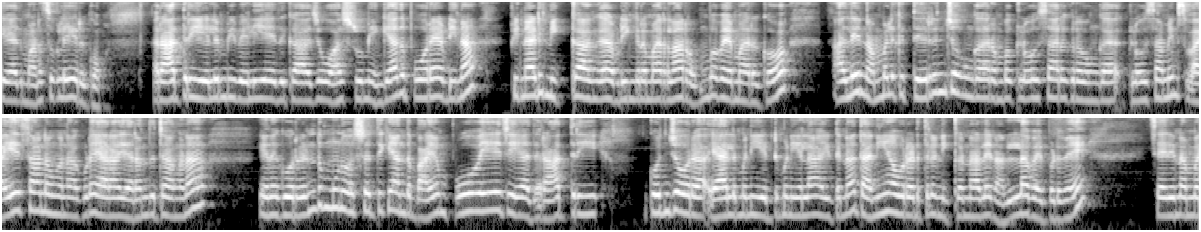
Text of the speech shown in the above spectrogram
செய்யாது மனசுக்குள்ளேயே இருக்கும். ராத்திரி எலும்பி வெளியே எதுக்காச்சும் வாஷ்ரூம் எங்கேயாவது போகிறேன் அப்படின்னா பின்னாடி நிற்காங்க அப்படிங்கிற மாதிரிலாம் ரொம்ப பயமாக இருக்கும். அதுலேயே நம்மளுக்கு தெரிஞ்சவங்க ரொம்ப க்ளோஸாக இருக்கிறவங்க க்ளோஸாக மீன்ஸ் வயசானவங்கன்னா கூட யாராவது இறந்துட்டாங்கன்னா எனக்கு ஒரு ரெண்டு மூணு வருஷத்துக்கே அந்த பயம் போவே செய்யாது. ராத்திரி கொஞ்சம் ஒரு ஏழு மணி எட்டு மணியெல்லாம் ஆகிட்டுனா தனியாக ஒரு இடத்துல நிற்கனாலே நல்லா பயப்படுவேன். சரி நம்ம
